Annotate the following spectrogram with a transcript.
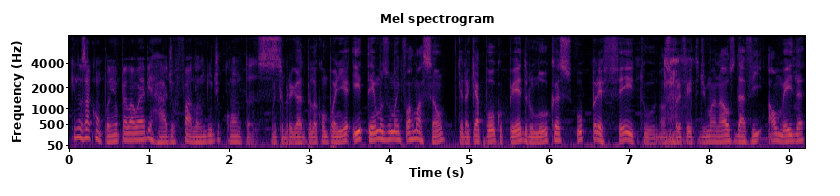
que nos acompanham pela web rádio Falando de Contas. Muito obrigado pela companhia e temos uma informação que daqui a pouco Pedro Lucas, o prefeito, nosso prefeito de Manaus, Davi Almeida,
